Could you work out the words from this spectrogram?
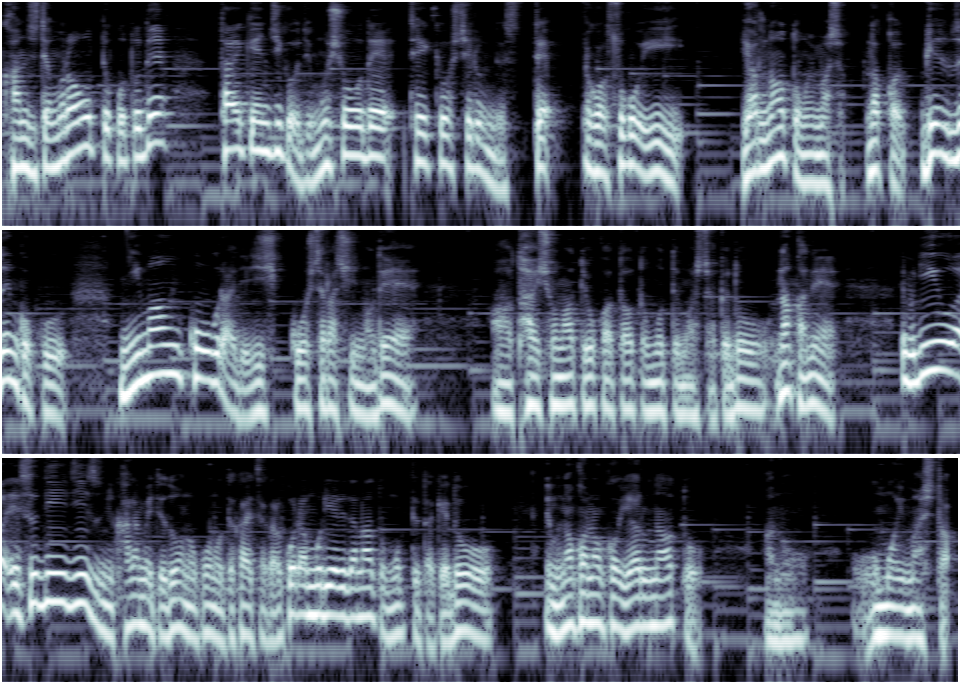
感じてもらおうってことで、体験授業で無償で提供してるんですって。だからすごいいいやるなと思いました。なんか、全国2万校ぐらいで実行したらしいので、あ対象になってよかったと思ってましたけど、なんかね、でも理由は SDGs に絡めてどうのこうのって書いてたから、これは無理やりだなと思ってたけど、でもなかなかやるなと、あの、思いました。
